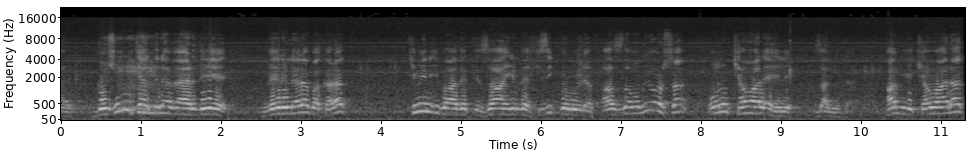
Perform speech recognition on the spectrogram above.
yani gözünün kendine verdiği verilere bakarak kimin ibadeti zahirde fizik yönüyle fazla oluyorsa onu kemal ehli zanneder. Halbuki kemalat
